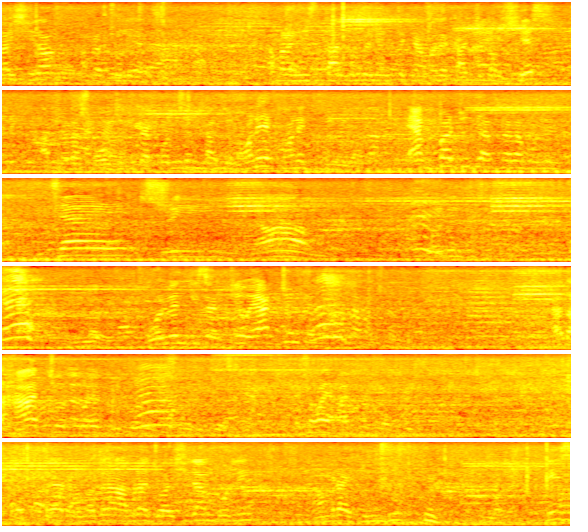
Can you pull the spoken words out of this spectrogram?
জয় শ্রীরাম, আমরা চলে যাচ্ছি। আমরা নিস্তার করতে রেল থেকে আমাদের কার্যক্রম শেষ। আপনারা সহযোগিতা করছেন, তার জন্য অনেক অনেক ধন্যবাদ। একবার যদি আপনারা বলেন, জয় শ্রীরাম। বলবেন কি বলবেন কি স্যার? কেউ একজনকে বলুন না আমার সাথে। হাত জোর করে সবাই হাত জোর করে। আমাদের আমরা জয় শ্রীরাম বলি, আমরা হিন্দু। প্লিজ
